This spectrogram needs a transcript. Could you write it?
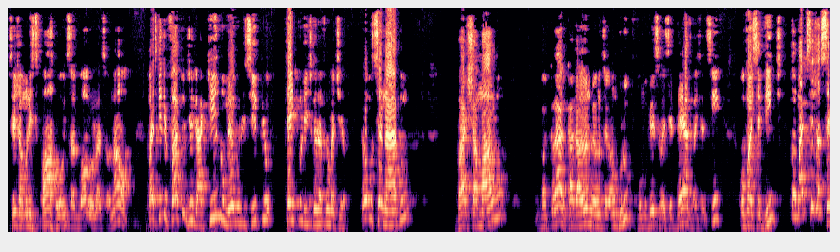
seja municipal, ou estadual ou nacional, mas que de fato diga, aqui no meu município tem políticas afirmativas. Então o Senado vai chamá-lo, claro, cada ano é um grupo, vamos ver se vai ser 10, vai ser 5, ou vai ser 20, tomara que seja 100,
